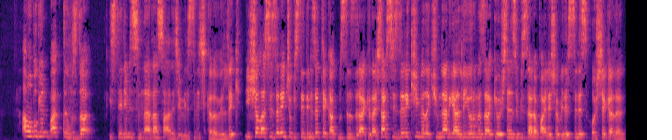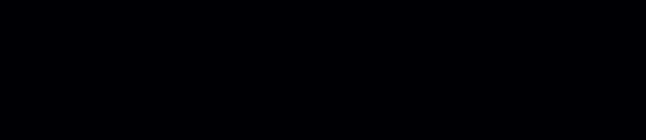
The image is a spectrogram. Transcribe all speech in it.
Ama bugün baktığımızda istediğimiz isimlerden sadece birisini çıkarabildik. İnşallah sizler en çok istediğinize tek atmışsınızdır arkadaşlar. Sizlere kim ya da kimler geldi yorum yazarak görüşlerinizi bizlerle paylaşabilirsiniz. Hoşçakalın.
